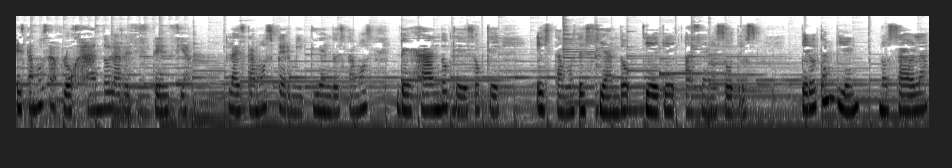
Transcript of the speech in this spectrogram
estamos aflojando la resistencia, la estamos permitiendo, estamos dejando que eso que estamos deseando llegue hacia nosotros. Pero también nos habla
